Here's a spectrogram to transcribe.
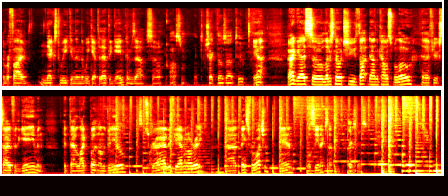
number five next week, and then the week after that the game comes out. So Awesome. Have to check those out too. yeah. All right, guys. So let us know what you thought down in the comments below. Uh, if you're excited for the game, and hit that like button on the video. Subscribe if you haven't already. Uh, thanks for watching, and we'll see you next time. Thanks, guys.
